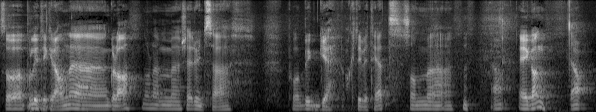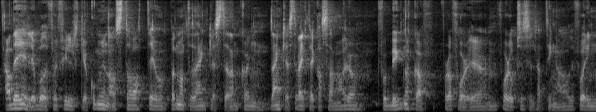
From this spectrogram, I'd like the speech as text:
Så politikerne er glad når de ser rundt seg på byggeaktivitet som eh, ja. er i gang? Ja, ja, det gjelder jo både for fylke, kommuner og stat. Det er jo på en måte det enkleste, de kan, det enkleste verktøykassa de har. å få bygd noe, for da får du, får du opp sysselsettinga, og du får inn,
